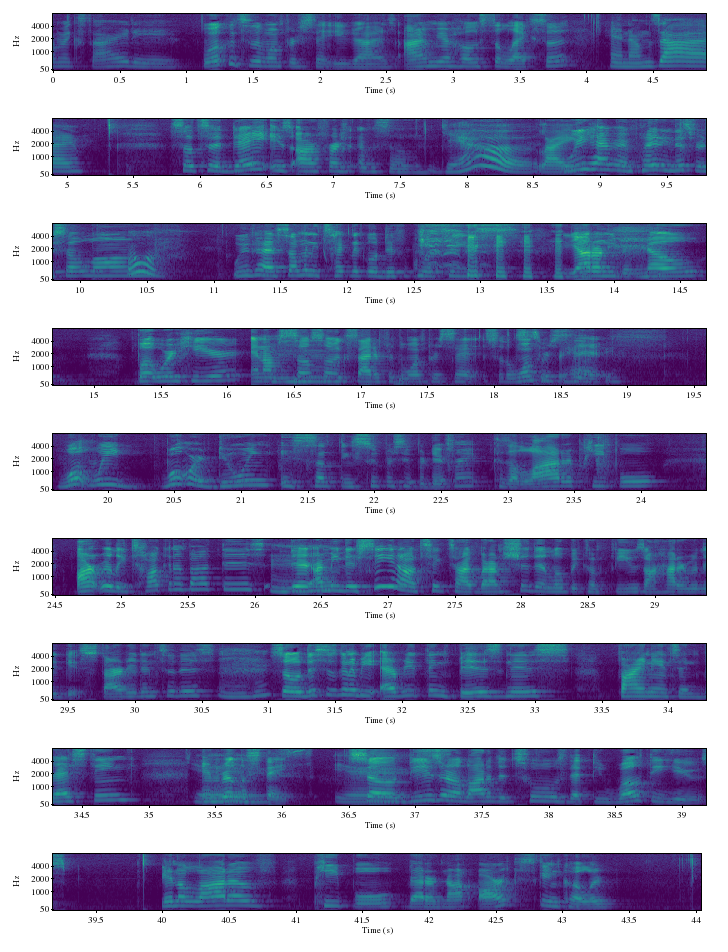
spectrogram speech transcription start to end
I'm excited. Welcome to the 1%, you guys. I'm your host, Alexa. And I'm Zai. So today is our first episode. Yeah. Like We have been planning this for so long. Ooh. We've had so many technical difficulties. Y'all don't even know. But we're here and I'm so so excited for the 1%. So the 1%, Mm-hmm. Super happy. what we what we're doing is something super super different because a lot of people aren't really talking about this. They're I mm-hmm. mean they're seeing it on TikTok, but I'm sure they're a little bit confused on how to really get started into this. Mm-hmm. So this is gonna be everything business, finance, investing, and real estate. Yes. So these are a lot of the tools that the wealthy use, and a lot of people that are not our skin color.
